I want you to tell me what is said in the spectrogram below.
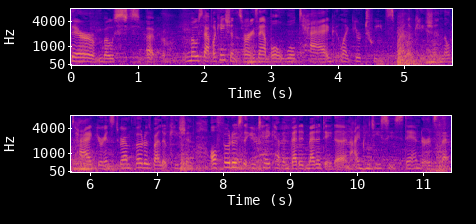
their most uh, most applications for example. Will tag like your tweets by location. They'll tag your instagram photos by location. All photos that you take have embedded metadata and iptc standards that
